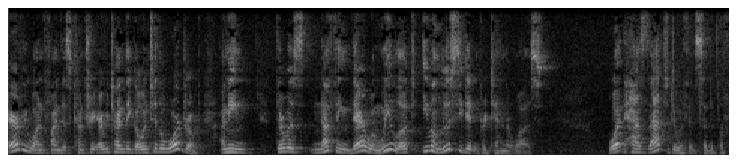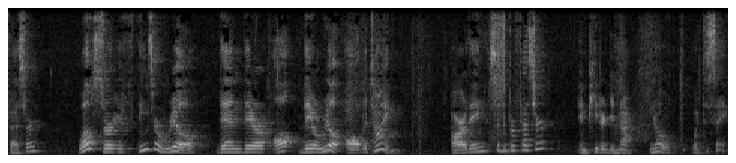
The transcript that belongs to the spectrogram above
everyone find this country every time they go into the wardrobe? I mean, there was nothing there when we looked. Even Lucy didn't pretend there was. What has that to do with it? said the professor. Well, sir, if things are real, then they are all they are real all the time. Are they? said the professor, and Peter did not know what to say.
